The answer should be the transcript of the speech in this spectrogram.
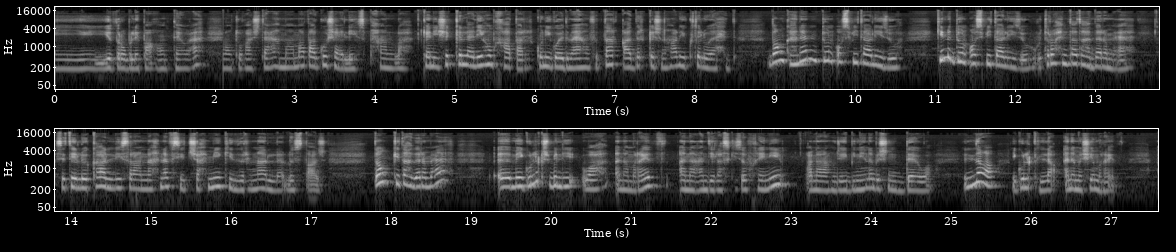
يضرب les parents تاوعه. l'entourage تاعه ما ما طاقوش عليه سبحان الله. كان يشكل عليهم خطر كون يقعد معاهم في الدار قادر كاش نهار يقتل واحد. donc هنا ندون اوسبيتاليزوه كي ندون اوسبيتاليزوه وتروح انت تهدر معاه. c'était le cas اللي صرالنا حنا في سيد شحمي كي درنا le stage donc كي تهدر معاه آه، ما يقولكش بلي واه أنا مريض أنا عندي la schizophrénie أنا راهم جايبيني هنا باش نداوى لا يقولك لا أنا ماشي مريض.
